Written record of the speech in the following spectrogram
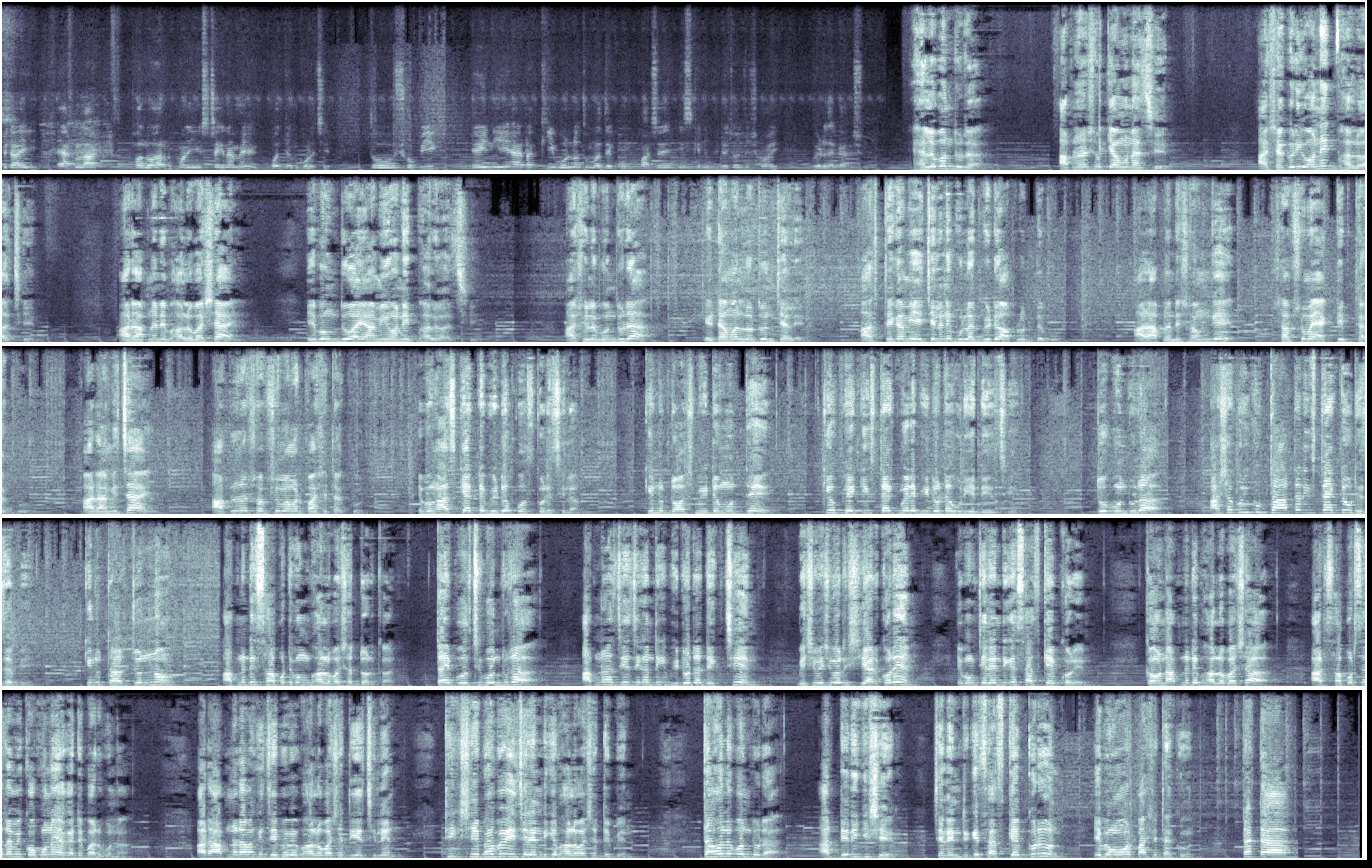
প্রায় এক লাখ ফলোয়ার মানে ইনস্টাগ্রামে অর্জন করেছে। তো শফিক, এই নিয়ে একটা কি বলল তোমরা দেখুন। পাশে স্ক্রিনে ভিডিও চলছে, সবাই ভিডিও দেখে আসুন হ্যালো বন্ধুরা, আপনারা সব কেমন আছেন? আশা করি অনেক ভালো আছেন। আর আপনাদের ভালোবাসায় এবং দোয়ায় আমি অনেক ভালো আছি। আসলে বন্ধুরা, এটা আমার নতুন চ্যানেল আজ থেকে আমি এই চ্যানেলে ব্লগ ভিডিও আপলোড দেব। আর আপনাদের সঙ্গে সবসময় অ্যাক্টিভ থাকব। আর আমি চাই আপনারা সবসময় আমার পাশে থাকুন। এবং আজকে একটা ভিডিও পোস্ট করেছিলাম। কিন্তু দশ মিনিটের মধ্যে কেউ ফেক স্ট্রাইক মেরে ভিডিওটা উড়িয়ে দিয়েছে। তো বন্ধুরা, আশা করি খুব তাড়াতাড়ি স্ট্রাইকটা উঠে যাবে। কিন্তু তার জন্য আপনাদের সাপোর্ট এবং ভালোবাসার দরকার। তাই বলছি বন্ধুরা, আপনারা যে যেখান থেকে ভিডিওটা দেখছেন, বেশি বেশি করে শেয়ার করেন এবং চ্যানেলটিকে সাবস্ক্রাইব করেন। কারণ আপনাদের ভালোবাসা আর সাপোর্ট ছাড়া আমি কখনোই আগাতে পারব না। আর আপনারা আমাকে যেভাবে ভালোবাসা দিয়েছিলেন ঠিক সেভাবে এই চ্যানেলটিকে ভালোবাসা দেবেন। তাহলে বন্ধুরা, আর দেরি কিসের? চ্যানেলটিকে সাবস্ক্রাইব করুন এবং আমার পাশে থাকুন। টাটা!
